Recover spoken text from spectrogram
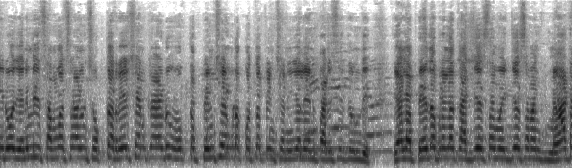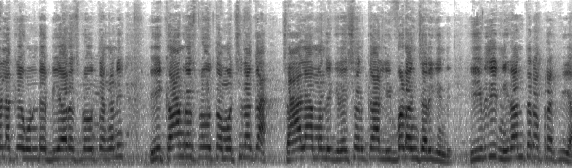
ఈ రోజు ఎనిమిది సంవత్సరాల నుంచి ఒక్క రేషన్ కార్డు ఒక్క పెన్షన్ కూడా కొత్త పెన్షన్ ఇవ్వలేని పరిస్థితి ఉంది. ఇలా పేద ప్రజలకు అది చేస్తాము ఇది చేస్తామని మాటలకే ఉండే బీఆర్ఎస్ ప్రభుత్వం కానీ ఈ కాంగ్రెస్ ప్రభుత్వం వచ్చినాక చాలా మందికి రేషన్ కార్డులు ఇవ్వడం జరిగింది. ఇది నిరంతర ప్రక్రియ.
